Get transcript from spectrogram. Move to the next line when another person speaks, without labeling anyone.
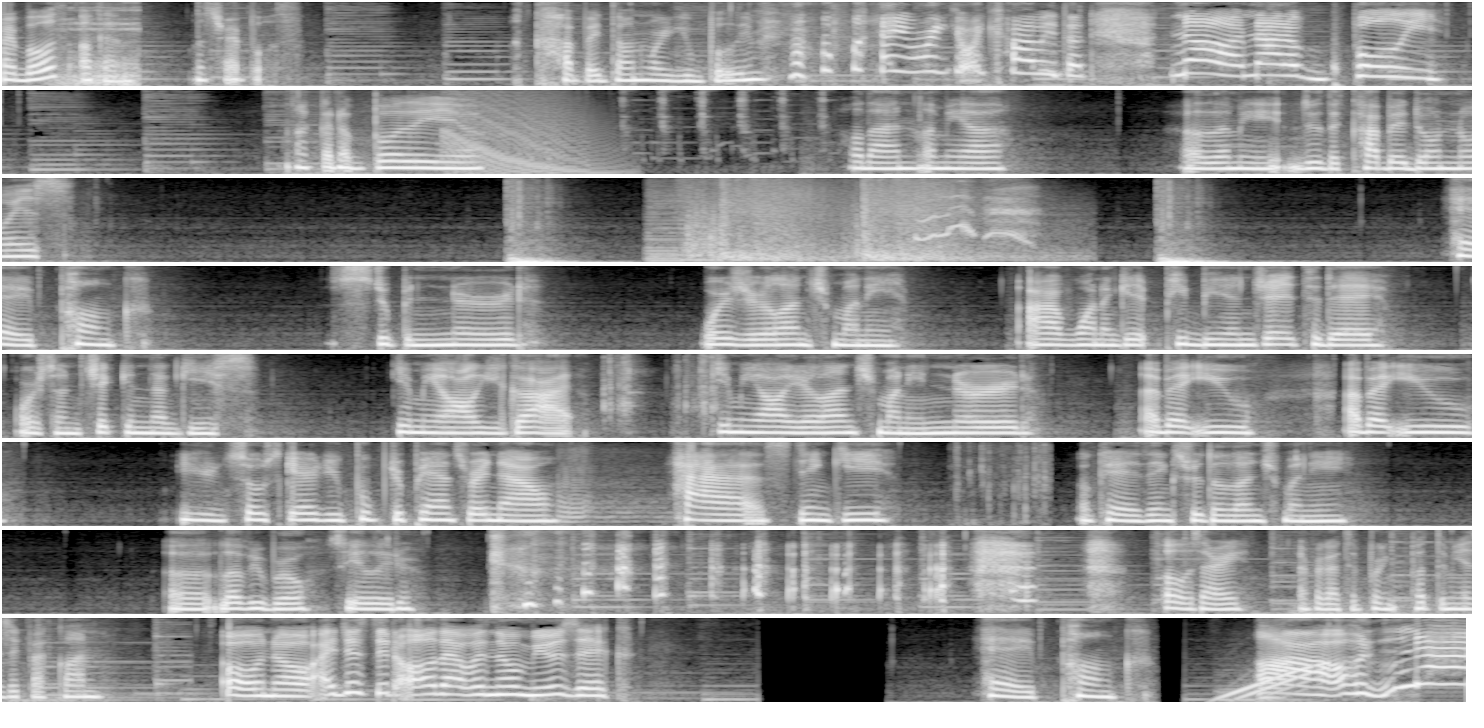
Try both? Okay, let's try both. Kabedon, were you bully me? Why were you a Kabedon? No, I'm not a bully. I'm not gonna bully you. Hold on, let me uh, uh let me do the Kabedon noise. Hey, punk. Stupid nerd. Where's your lunch money? I want to get PB&J today. Or some chicken nuggies. Give me all you got. Give me all your lunch money, nerd. I bet you... I bet you... You're so scared you pooped your pants right now. Ha, stinky. Okay, thanks for the lunch money. Uh, love you, bro. See you later. oh, sorry. I forgot to bring put the music back on. Oh no, I just did all that with no music. Hey, punk. Oh, no!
